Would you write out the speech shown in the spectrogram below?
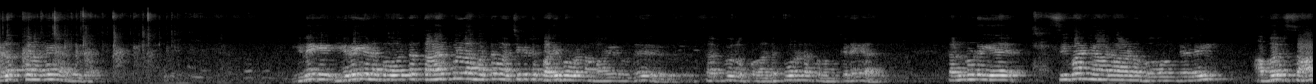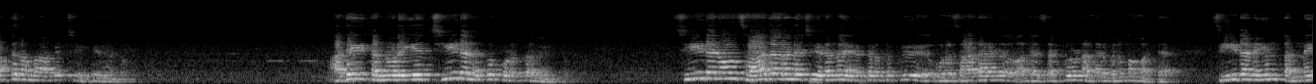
இலக்கணமே அதுதான். இணை இறை அனுபவத்தை தனக்குள்ள மட்டும் வச்சுக்கிட்டு பரிபூரணம் ஆயிடுவது சத்குரு அது பூரணத்துவம் கிடையாது. தன்னுடைய சிவஞான அனுபவங்களை அவர் சாத்திரமாக செய்ய வேண்டும். அதை தன்னுடைய சீடனுக்கு கொடுக்க வேண்டும். சீடனும் சாதாரண சீடனா இருக்கிறதுக்கு ஒரு சாதாரண அந்த சத்குருநாதர் விரும்ப மாட்டார். சீடனையும் தன்னை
